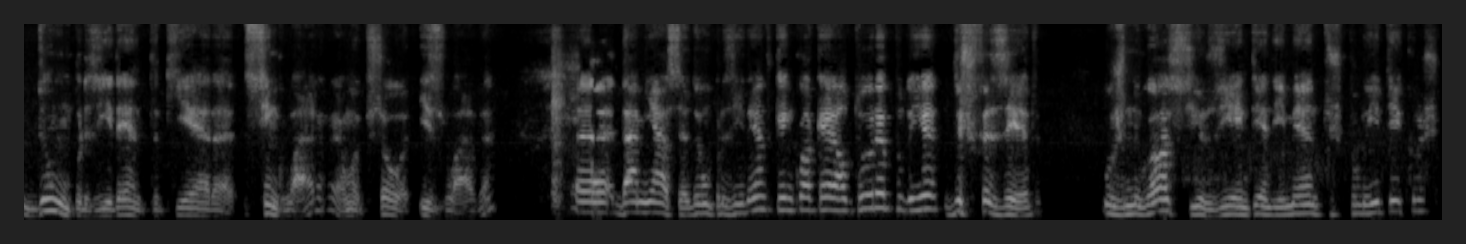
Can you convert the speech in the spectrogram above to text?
de um presidente que era singular, é uma pessoa isolada, uh, da ameaça de um presidente que em qualquer altura podia desfazer os negócios e entendimentos políticos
